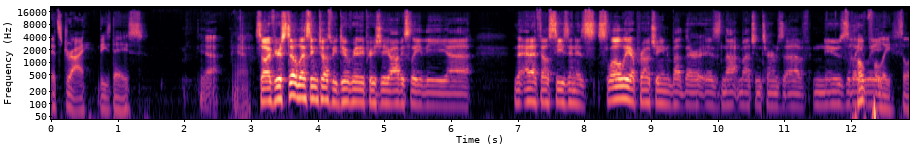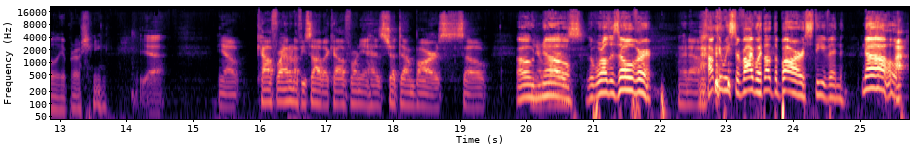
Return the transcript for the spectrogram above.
it's dry these days. Yeah. Yeah. So if you're still listening to us, we do really appreciate you. Obviously, the uh, the NFL season is slowly approaching, but there is not much in terms of news lately. Hopefully, slowly approaching. Yeah. You know, California. I don't know if you saw, but California has shut down bars. So Oh You know, no, bars. the world is over. I know. How can we survive without the bars, Steven? No. I,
